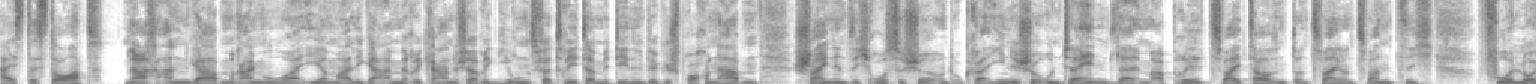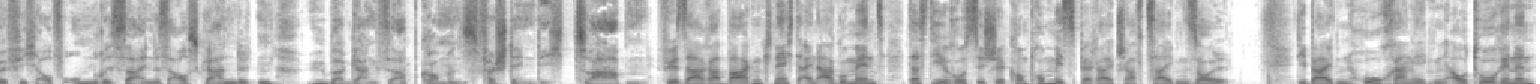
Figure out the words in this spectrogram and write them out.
heißt es dort, nach Angaben ranghoher ehemaliger amerikanischer Regierungsvertreter, mit denen wir gesprochen haben, scheinen sich russische und ukrainische Unterhändler im April 2022 vorläufig auf Umrisse eines ausgehandelten Übergangsabkommens verständigt zu haben. Für Sarah Wagenknecht ein Argument, das die russische Kompromissbereitschaft zeigen soll. Die beiden hochrangigen Autorinnen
